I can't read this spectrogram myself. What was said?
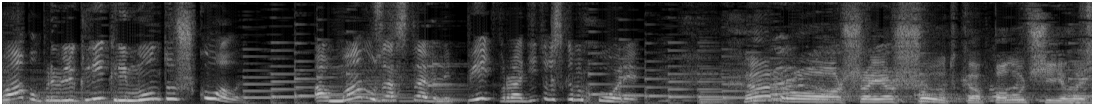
папу привлекли к ремонту школы, а маму заставили петь в родительском хоре. Хорошая шутка получилась.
